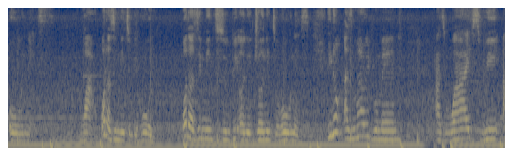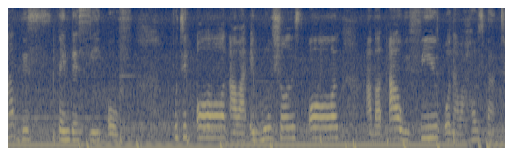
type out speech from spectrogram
wholeness. Wow. What does it mean to be whole? what does it mean to be on a journey to wholeness you know as married women as wives we have this tendency of putting all our emotions all about how we feel on our husband.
